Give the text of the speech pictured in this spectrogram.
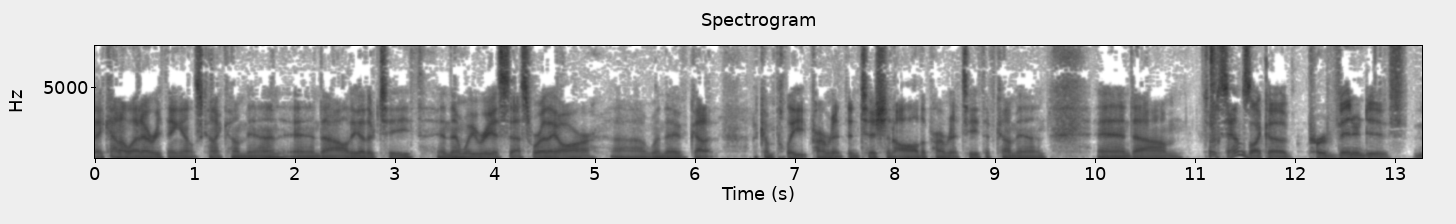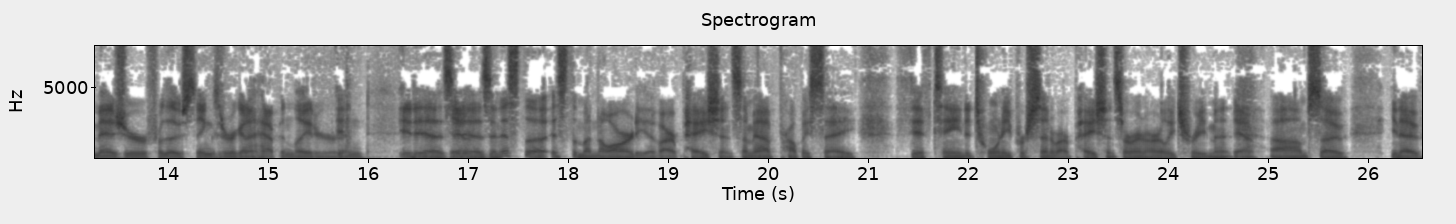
they kind of let everything else kind of come in and uh, all the other teeth, and then we reassess where they are uh, when they've got a complete permanent dentition. All the permanent teeth have come in, and um, so it sounds like a preventative measure for those things that are going to happen later. It, and it is, yeah. it is, and it's the it's the minority of our patients. I mean, I'd probably say 15 to 20 percent of our patients are in early treatment. Yeah. Um, so, you know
